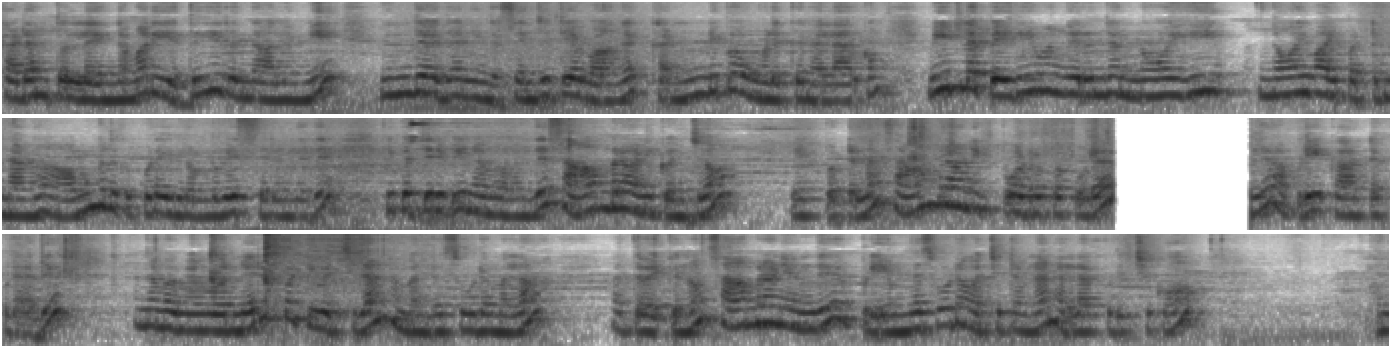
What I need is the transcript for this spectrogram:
கடன் தொல்லை இந்த மாதிரி எது இருந்தாலுமே இந்த இதை நீங்கள் செஞ்சுட்டே வாங்க. கண்டிப்பாக உங்களுக்கு நல்லாயிருக்கும். வீட்டில் பெரியவங்க இருந்த நோய் நோய்வாய்ப்பட்டிருந்தாங்க அவங்களுக்கு கூட இது ரொம்பவே சிறந்தது. இப்போ திருப்பி நம்ம வந்து சாம்பிராணி கொஞ்சம் போட்டுடலாம் சாம்பிராணி போடுறப்ப கூட அப்படியே காட்டக்கூடாது. நம்ம ஒரு நெருப்பட்டி வச்சு தான் நம்ம அந்த சூடமெல்லாம் பற்ற வைக்கணும். சாம்பிராணி வந்து இப்படி இந்த சூடம் வச்சிட்டோம்னா நல்லா பிடிச்சிக்கும். கொஞ்ச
